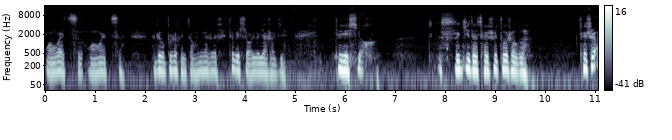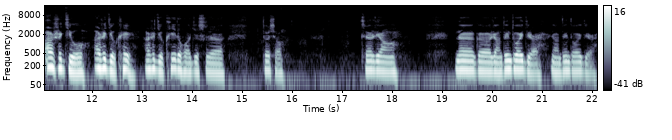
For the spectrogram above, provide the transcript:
往外呲，往外呲。它这个不是很脏，你看这个特别小一个压缩机，特别小。这个实际的才是多少个？才是二十九，二十九 K，二十九 K 的话就是多少？这两那个两吨多一点儿，两吨多一点儿。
